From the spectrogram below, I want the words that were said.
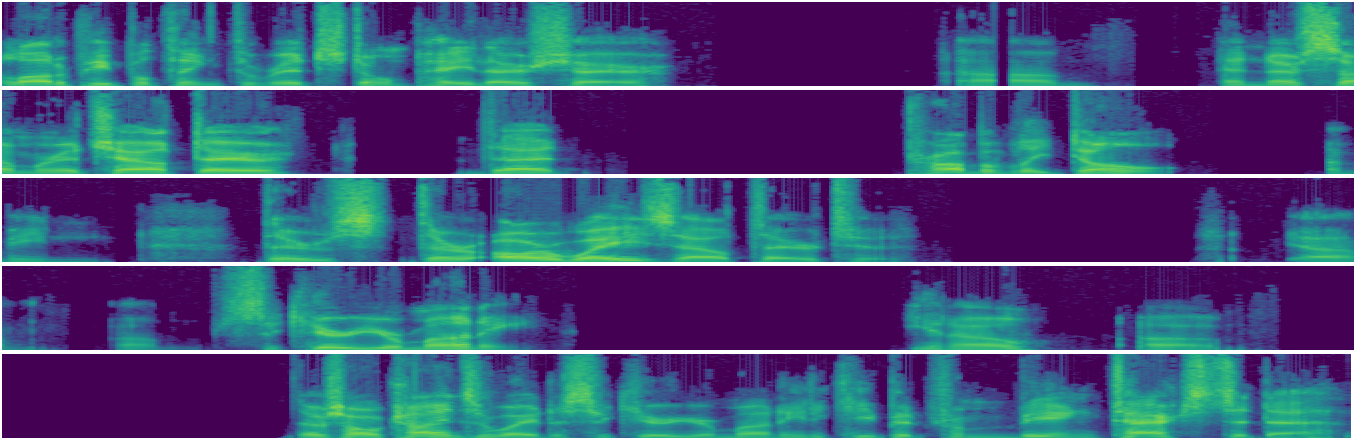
a lot of people think the rich don't pay their share um and there's some rich out there that probably don't i mean there's there are ways out there to um, um, secure your money. You know, um, there's all kinds of way to secure your money to keep it from being taxed to death.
